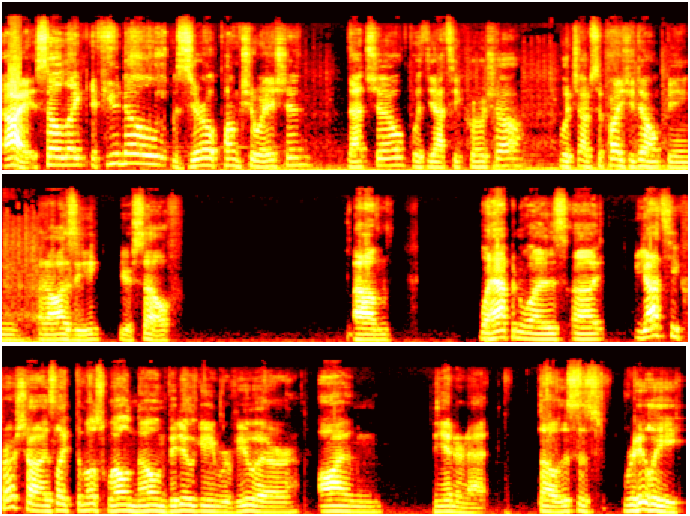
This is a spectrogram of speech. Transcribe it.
All right, so like if you know Zero Punctuation, that show with Yahtzee Croshaw, which I'm surprised you don't, being an Aussie yourself. Um, what happened was uh, Yahtzee Croshaw is like the most well-known video game reviewer on the internet. So this is really,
